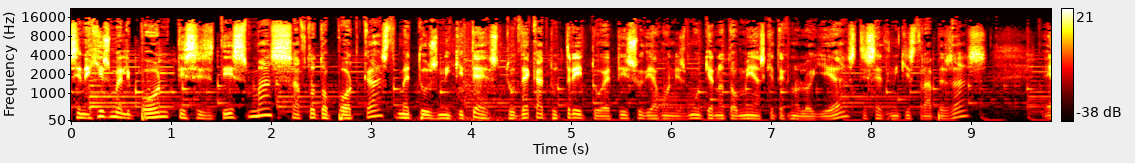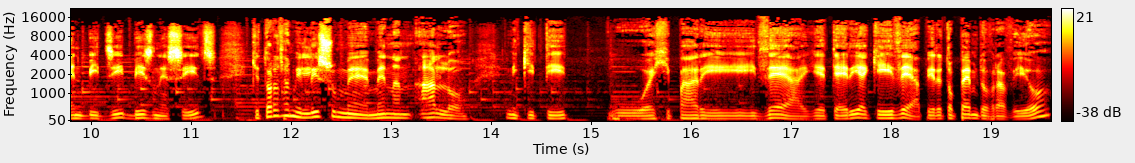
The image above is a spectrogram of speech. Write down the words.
Συνεχίζουμε λοιπόν τις συζητήσεις μας σε αυτό το podcast με τους νικητές του 13ου ετήσιου διαγωνισμού καινοτομίας και τεχνολογίας της Εθνικής Τράπεζας NBG Business Seeds και τώρα θα μιλήσουμε με έναν άλλο νικητή που έχει πάρει ιδέα, η εταιρεία και η ιδέα, πήρε το πέμπτο βραβείο.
